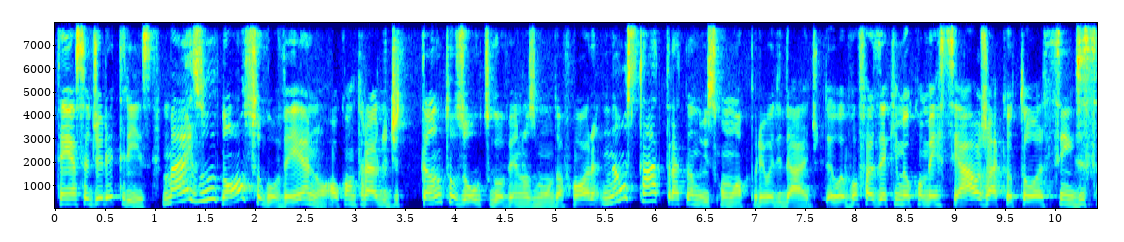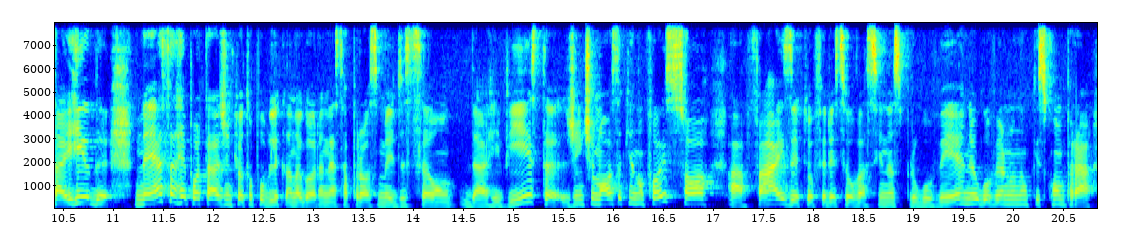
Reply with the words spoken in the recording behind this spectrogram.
tem essa diretriz. Mas o nosso governo, ao contrário de tantos outros governos mundo afora, não está tratando isso como uma prioridade. Eu vou fazer aqui meu comercial, já que eu estou assim de saída. Nessa reportagem que eu estou publicando agora, nessa próxima edição da revista, a gente mostra que não foi só a Pfizer que ofereceu vacinas para o governo e o governo não quis comprar.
